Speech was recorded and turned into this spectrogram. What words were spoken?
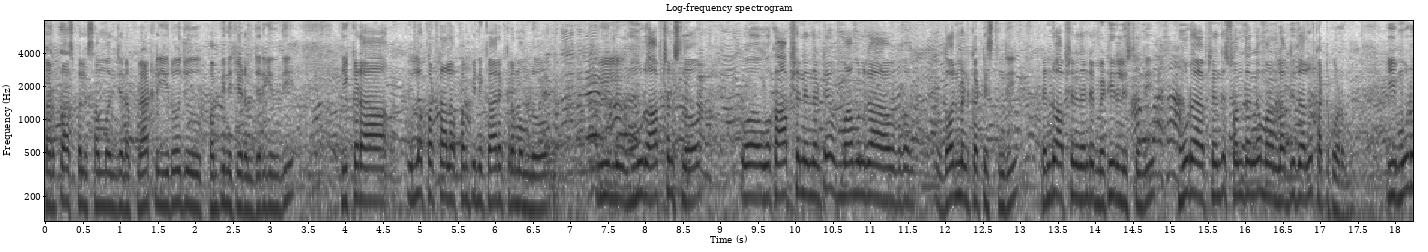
కడపరాసుపల్లికి సంబంధించిన ప్లాట్లు ఈరోజు పంపిణీ చేయడం జరిగింది. ఇక్కడ ఇళ్ళ పట్టాల పంపిణీ కార్యక్రమంలో వీళ్ళు మూడు ఆప్షన్స్లో ఒక ఆప్షన్ ఏంటంటే మామూలుగా ఒక గవర్నమెంట్ కట్టిస్తుంది రెండో ఆప్షన్ ఏంటంటే మెటీరియల్ ఇస్తుంది మూడో ఆప్షన్ అంటే సొంతంగా మనం లబ్ధిదారులను కట్టుకోవడం. ఈ మూడు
